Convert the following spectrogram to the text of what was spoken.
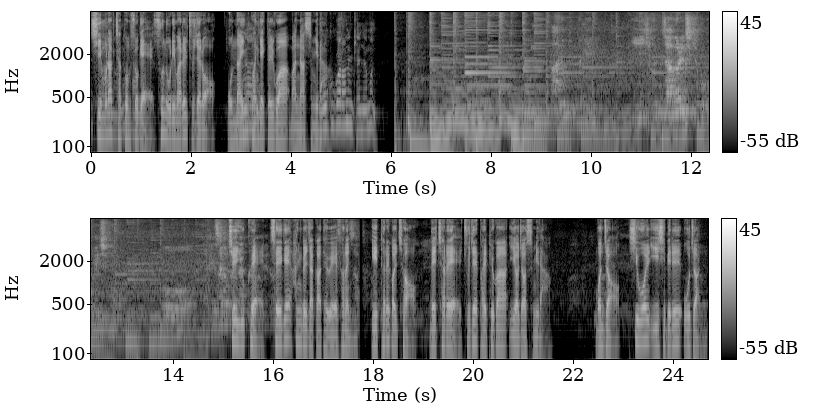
시문학 작품 속의 순우리말을 주제로 온라인 관객들과 만났습니다. 모국어라는 개념은 많은 분들이 이 현장을 지켜보고 제6회 세계 한글 작가 대회에서는 이틀에 걸쳐 네 차례의 주제 발표가 이어졌습니다. 먼저 10월 21일 오전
